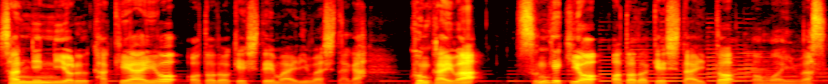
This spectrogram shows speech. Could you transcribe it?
3人による掛け合いをお届けしてまいりましたが今回は寸劇をお届けしたいと思います。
